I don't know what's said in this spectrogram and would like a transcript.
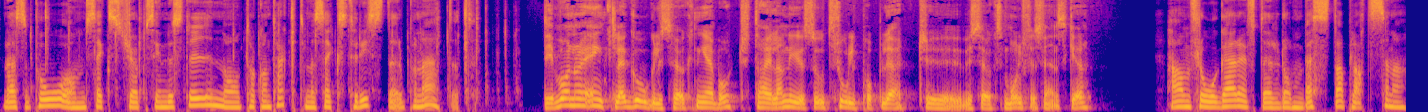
läser på om sexköpsindustrin och tar kontakt med sexturister på nätet. Det var några enkla Google-sökningar bort. Thailand är ju så otroligt populärt eh, besöksmål för svenskar. Han frågar efter de bästa platserna,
